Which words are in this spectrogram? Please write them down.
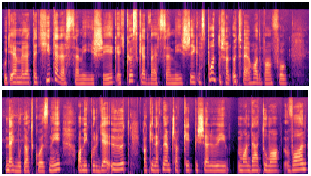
hogy emellett egy hiteles személyiség, egy közkedvelt személyiség, ez pontosan 56-ban fog megmutatkozni, amikor ugye őt, akinek nem csak képviselői mandátuma van,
